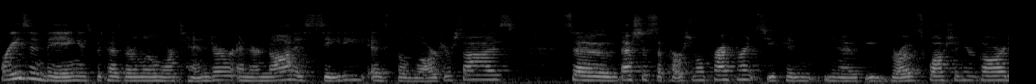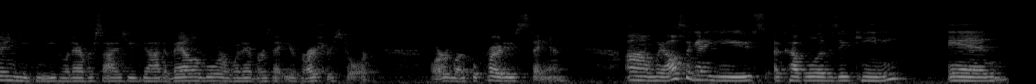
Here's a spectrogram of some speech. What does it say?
Reason being is because they're a little more tender and they're not as seedy as the larger size. So that's just a personal preference. You can, you know, if you grow squash in your garden, you can use whatever size you've got available or whatever is at your grocery store or local produce stand. Um, we're also going to use a couple of zucchini and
